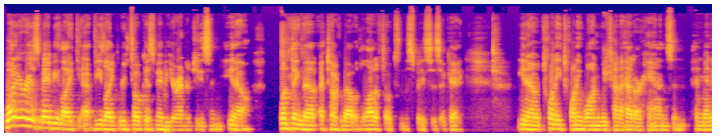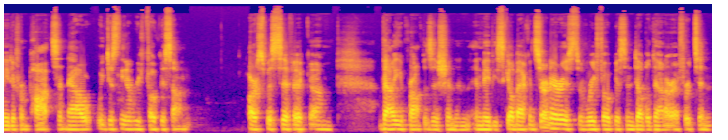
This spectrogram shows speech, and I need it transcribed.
What areas maybe like have you like refocus maybe your energies and you know one thing that I talk about with a lot of folks in the space is okay, you know, 2021 we kind of had our hands in, in many different pots and now we just need to refocus on our specific um, value proposition and, and maybe scale back in certain areas to refocus and double down our efforts in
